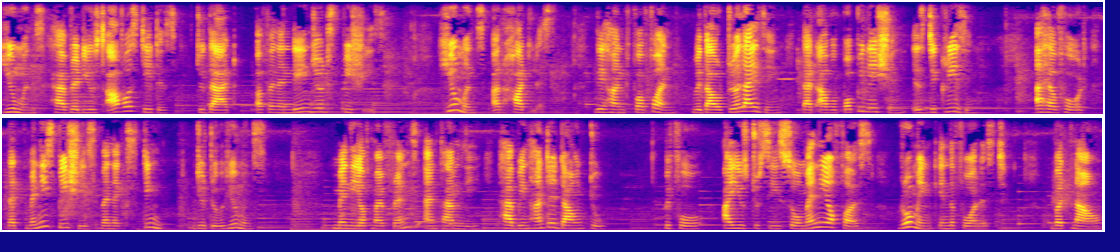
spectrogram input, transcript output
humans have reduced our status to that of an endangered species. Humans are heartless. They hunt for fun without realizing that our population is decreasing. I have heard that many species went extinct due to humans. Many of my friends and family have been hunted down too. Before, I used to see so many of us roaming in the forest, but now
